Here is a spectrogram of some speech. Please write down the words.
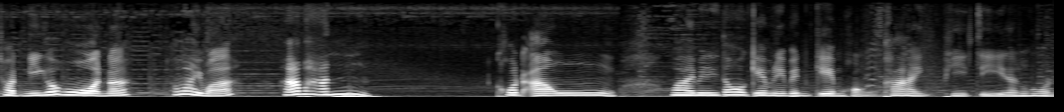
ช็อตนี้ก็โหดนะ เท่าไหร่วะห้าพันโคตรเอาวายเบนิโตเกมนี้เป็นเกมของค่าย PG นะทุกคน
